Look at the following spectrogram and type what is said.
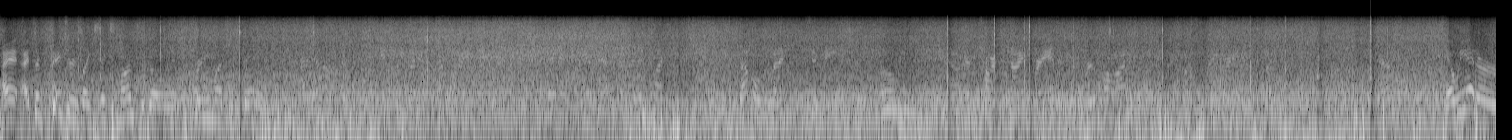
I, I took pictures like six months ago and it's pretty much the same. I know. It's even it's fine. And then it's in this, but it's like double what it should be. Um, You know, they're charging nine grand to put the roof on. It costs nine grand. Yeah. yeah, we had our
